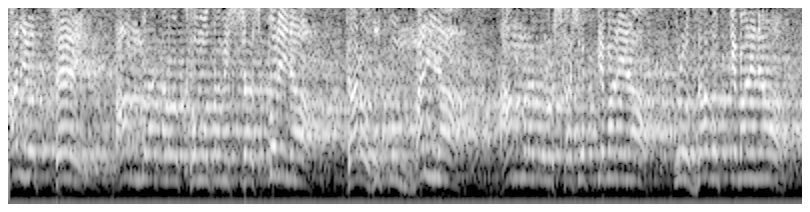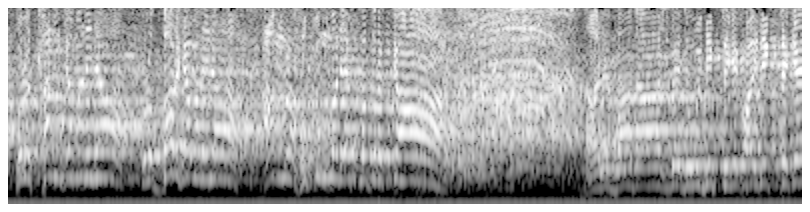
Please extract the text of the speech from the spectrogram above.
মানে হচ্ছে আমরা কারও ক্ষমতা বিশ্বাস করি না কারও হুকুম মানি না। আমরা কোন শাসককে মানি না, কোন যাদবকে মানি না, কোন খানকে মানি না, কোন দরগা মানি না। আমরা হুকুম মানি একমাত্র কার? তাহলে বাধা আসবে দুই দিক থেকে, কয় দিক থেকে?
